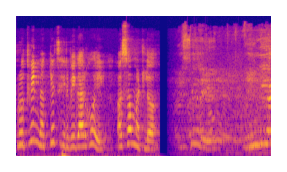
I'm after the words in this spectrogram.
पृथ्वी नक्कीच हिरवीगार होईल असं म्हटलं. इंडिया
